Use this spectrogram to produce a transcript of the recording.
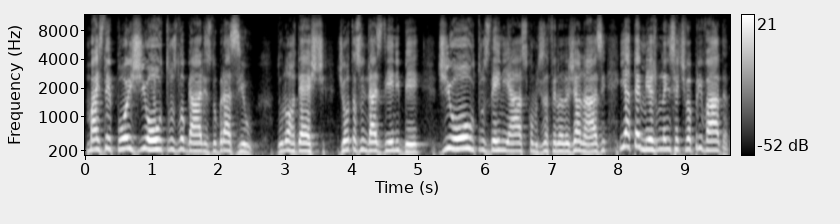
mas depois de outros lugares do Brasil, do Nordeste, de outras unidades DNB, de outros DNAs, como diz a Fernanda Gianazzi, e até mesmo da iniciativa privada.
